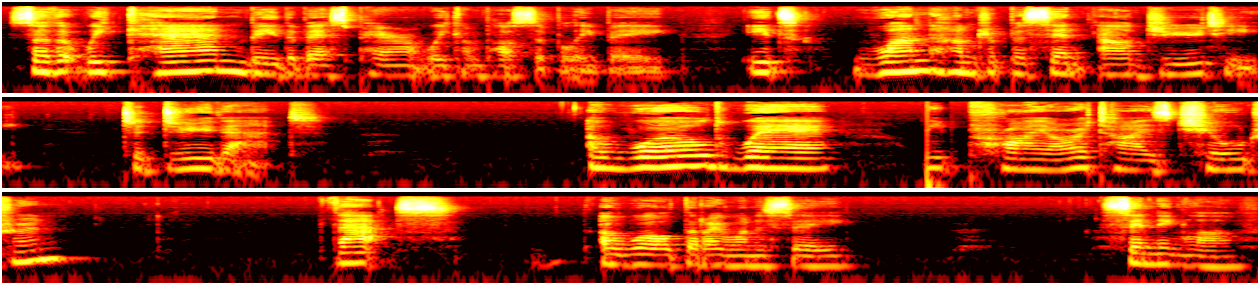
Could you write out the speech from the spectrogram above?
so that we can be the best parent we can possibly be. It's 100% our duty to do that. A world where we prioritize children, that's a world that I want to see. Sending love.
